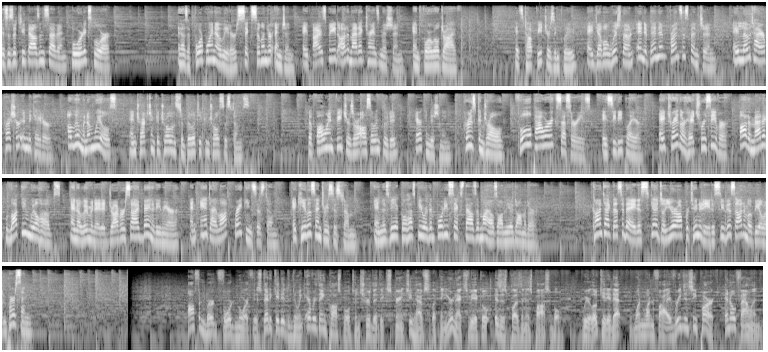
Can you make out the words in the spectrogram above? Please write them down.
This is a 2007 Ford Explorer. It has a 4.0-liter six-cylinder engine, a five-speed automatic transmission, and four-wheel drive. Its top features include a double wishbone independent front suspension, a low tire pressure indicator, aluminum wheels, and traction control and stability control systems. The following features are also included air conditioning, cruise control, full power accessories, a CD player, a trailer hitch receiver, automatic locking wheel hubs, an illuminated driver's side vanity mirror, an anti-lock braking system, a keyless entry system, and this vehicle has fewer than 46,000 miles on the odometer. Contact us today to schedule your opportunity to see this automobile in person. Auffenberg Ford North is dedicated to doing everything possible to ensure that the experience you have selecting your next vehicle is as pleasant as possible. We are located at 115 Regency Park in O'Fallon.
